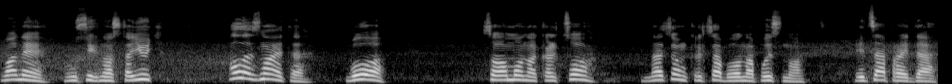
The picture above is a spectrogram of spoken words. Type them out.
Вони у всіх настають, але знаєте, було Соломона кольцо, на цьому кільце було написано і це пройде.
